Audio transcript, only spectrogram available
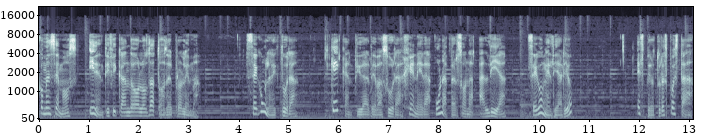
Comencemos identificando los datos del problema. Según la lectura, ¿Qué cantidad de basura genera una persona al día según el diario? Espero tu respuesta.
